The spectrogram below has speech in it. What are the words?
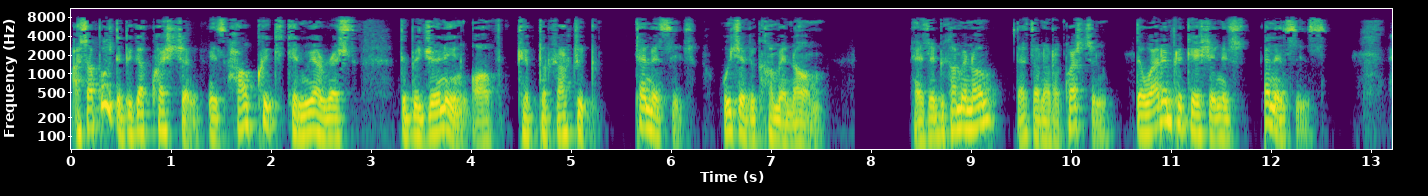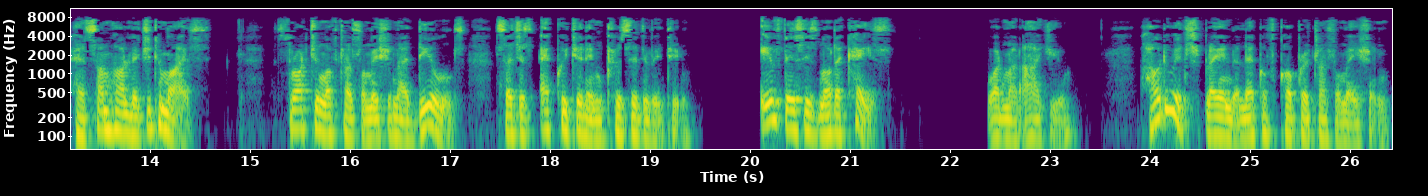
I suppose the bigger question is how quick can we arrest the burgeoning of kleptocratic tendencies, which have become a norm? Has it become a norm? That's another question. The word implication is tendencies has somehow legitimized thwarting of transformation ideals such as equity and inclusivity. If this is not a case, one might argue, how do we explain the lack of corporate transformation?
